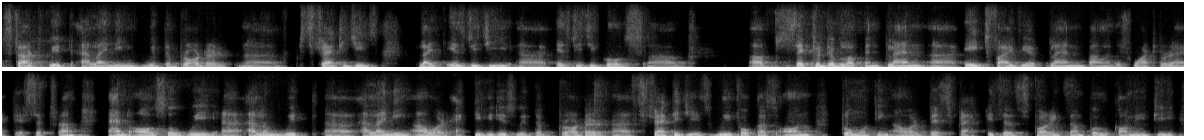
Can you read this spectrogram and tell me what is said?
start with aligning with the broader uh, strategies like SDG uh, SDG goals. Uh, sector development plan, uh, eight five-year plan, Bangladesh Water Act, etc. And also we, uh, along with uh, aligning our activities with the broader uh, strategies, we focus on promoting our best practices, for example, community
